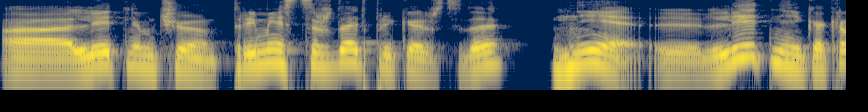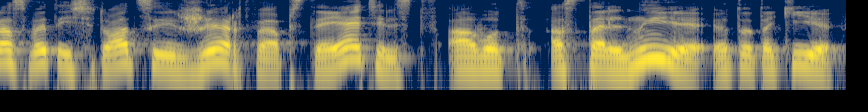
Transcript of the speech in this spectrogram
А летним что, три месяца ждать прикажете, да? Не, э, летние как раз в этой ситуации жертвы обстоятельств, а вот остальные это такие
